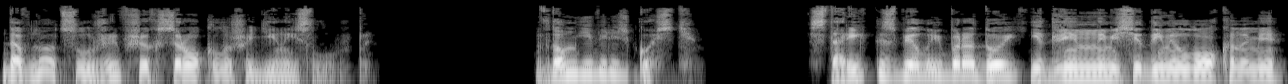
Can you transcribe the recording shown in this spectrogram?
давно отслуживших срок лошадиной службы. В дом явились гости. Старик с белой бородой и длинными седыми локонами,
